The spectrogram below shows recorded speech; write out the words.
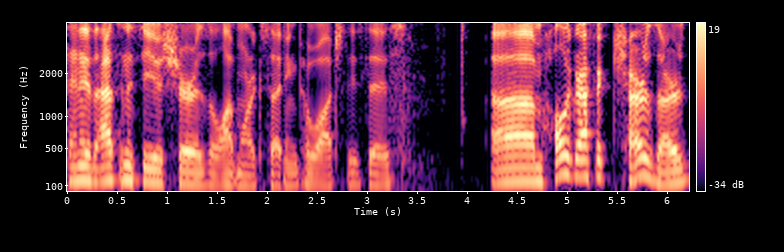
and Athanasiou sure is a lot more exciting to watch these days. Um, holographic Charizard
